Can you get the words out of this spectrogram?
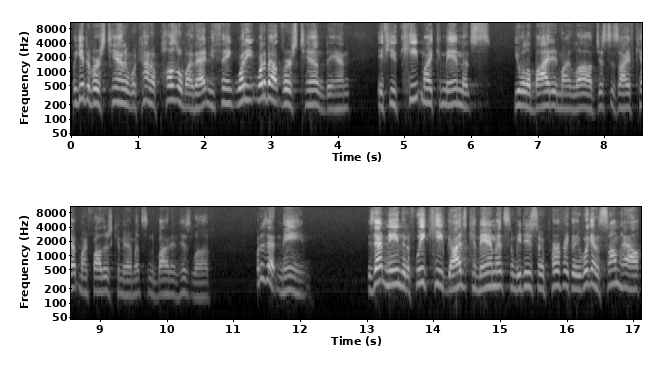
We get to verse 10 and we're kind of puzzled by that, and you think, what, you, what about verse 10, Dan? If you keep my commandments, you will abide in my love, just as I have kept my Father's commandments and abide in His love. What does that mean? Does that mean that if we keep God's commandments and we do so perfectly, we're going to somehow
